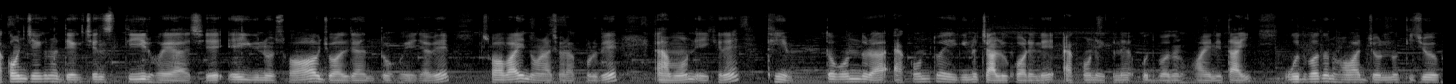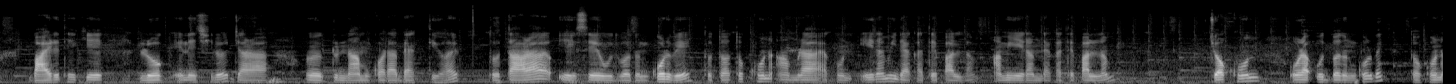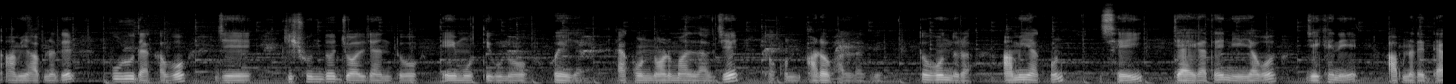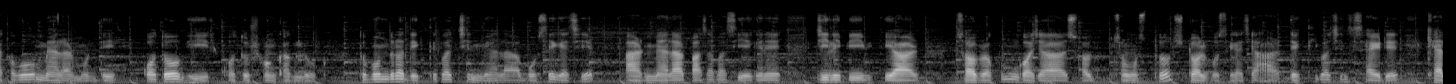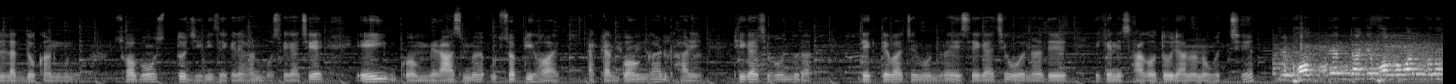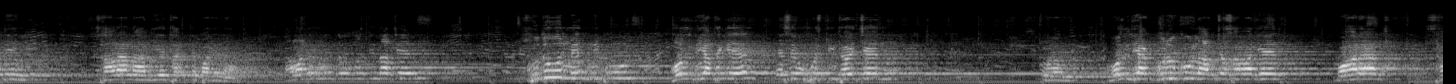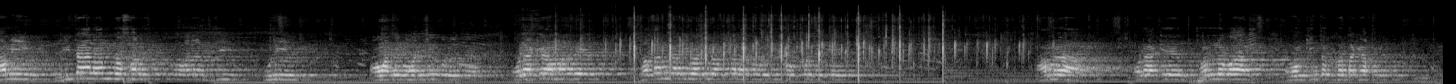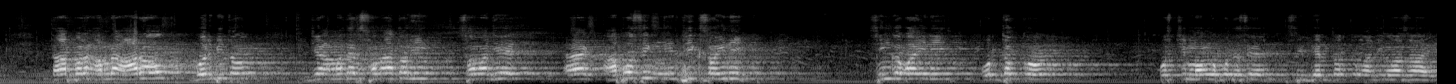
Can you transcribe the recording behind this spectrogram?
এখন যেগুলো দেখছেন স্থির হয়ে আছে, এইগুলো সব জলজান্ত হয়ে যাবে। সবাই নড়াচড়া করবে এমন এইখানে থিম তো বন্ধুরা, এখন তো এইগুলো চালু করেনি, এখন এখানে উদ্বোধন হয়নি। তাই উদ্বোধন হওয়ার জন্য কিছু বাইরে থেকে লোক এনেছিল যারা একটু নাম করা ব্যক্তি হয়। তো তারা এসে উদ্বোধন করবে। তো ততক্ষণ আমরা এখন এরামই দেখাতে পারলাম, আমি এরাম দেখাতে পারলাম। যখন ওরা উদ্বোধন করবে, তখন আমি আপনাদের পুরো দেখাবো যে কি সুন্দর জলজ্যান্ত এই মূর্তিগুলো হয়ে যায়। এখন নর্মাল লাগছে, তখন আরও ভালো লাগবে। তো বন্ধুরা, আমি এখন সেই জায়গাতে নিয়ে যাব যেখানে আপনাদের দেখাবো মেলার মধ্যে কত ভিড়, কত সংখ্যক লোক। তো বন্ধুরা, দেখতে পাচ্ছেন মেলা বসে গেছে আর মেলার পাশাপাশি এখানে জিলিপি, পেয়ার, সব রকম গজা, সব সমস্ত স্টল বসে গেছে। আর দেখতেই পাচ্ছেন সাইডে খেলনার দোকানগুলো। সমস্ত জিনিস এখানে এখন বসে গেছে। এই রাস উৎসবটি হয় একটা গঙ্গার ধারে। ঠিক আছে বন্ধুরা দেখতে পাচ্ছেন বন্ধুরা, এসে গেছে। ওনাদের এখানে স্বাগত জানানো হচ্ছে। যে ভক্তের ডাকে ভগবান কোনোদিন সাড়া না দিয়ে থাকতে পারে না। আমাদের মধ্যে উপস্থিত আছেন সুদূর মেদিনীপুর, হলদিয়া থেকে এসে উপস্থিত হয়েছেন হলদিয়া গুরুকুল আর্য সমাজের মহারাজ স্বামী গীতানন্দ সরস্বতী মহারাজজি, উনি আমাদের মঞ্চে করেছেন। ওনাকে আমাদের সদান কালীবাড়ি রক্ষণা পক্ষ থেকে আমরা ওনাকে ধন্যবাদ এবং কৃতজ্ঞতা জ্ঞাপন করছি। তারপর আমরা আরও গর্বিত যে আমাদের সনাতনী সমাজের এক আপসিক নির্ভীক সৈনিক সিংহবাহিনীর অধ্যক্ষ, পশ্চিমবঙ্গ প্রদেশের শ্রী দেবদত্ত মাঝি মহাশয়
